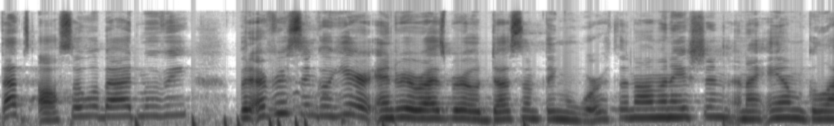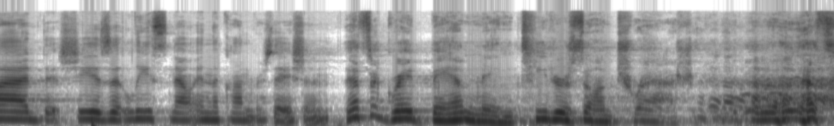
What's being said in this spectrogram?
That's also a bad movie, but every single year, Andrea Riseborough does something worth a nomination, and I am glad that she is at least now in the conversation. That's a great band name, Teeters on Trash. that's,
